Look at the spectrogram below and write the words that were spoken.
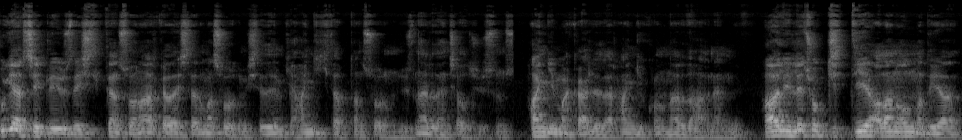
Bu gerçekle yüzleştikten sonra arkadaşlarıma sordum işte dedim ki hangi kitaptan sorumluyuz, nereden çalışıyorsunuz, hangi makaleler, hangi konular daha önemli. Haliyle çok ciddiye alan olmadı ya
